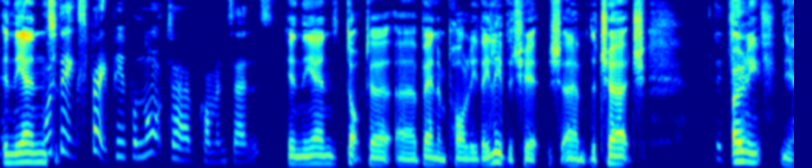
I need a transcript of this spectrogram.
in the end, Would they expect people not to have common sense? in the end, Doctor uh, Ben and Polly they leave the church. Um, the church The only, yeah,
